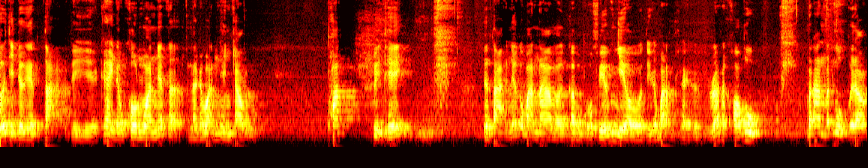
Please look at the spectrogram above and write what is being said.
với thị trường hiện tại thì cái hành động khôn ngoan nhất là các bạn nhanh chóng thoát vị thế. Hiện tại nếu các bạn nào mà cầm cổ phiếu nhiều thì các bạn sẽ rất là khó ngủ mất ăn mất ngủ với đó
